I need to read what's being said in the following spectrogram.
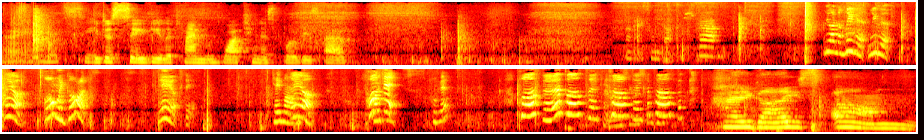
Okay, let's see. We just saved you the time of watching us blow these up. Hi guys, um,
